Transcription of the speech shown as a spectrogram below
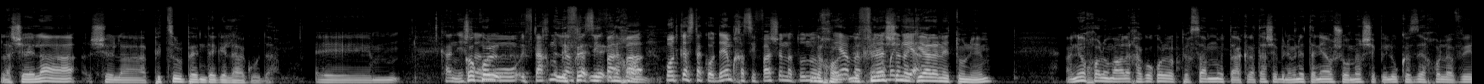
לשאלה של הפיצול בין דגל לאגודה. אמ, כאן יש קודם לנו, כל, הבטחנו לפ- כאן חשיפה, נכון. בפודקאסט הקודם, חשיפה של נתון נכון, מפתיע, ואכן לפני הוא מגיע. שנגיע לנתונים, אני יכול לומר לך, קודם כל פרסמנו את ההקלטה של בנימין נתניהו שאומר שפילוג כזה יכול להביא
